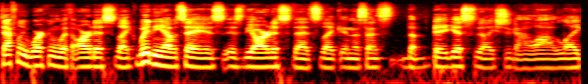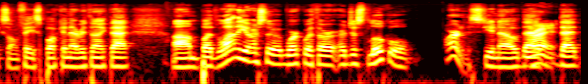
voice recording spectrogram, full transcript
definitely working with artists like Whitney, I would say is is the artist that's like in the sense the biggest. Like she's got a lot of likes on Facebook and everything like that. Um, but a lot of the artists that I work with are, are just local artists you know that Right. that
